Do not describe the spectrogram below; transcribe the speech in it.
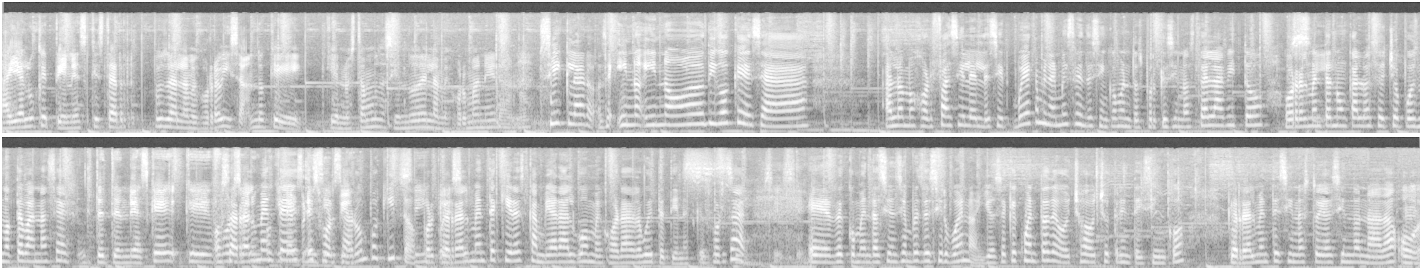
hay algo que tienes que estar, pues a lo mejor revisando que, que no estamos haciendo de la mejor manera, ¿no? Sí, claro. y, no, y no digo que sea a lo mejor fácil el decir, voy a caminar mis 35 minutos, porque si no está el hábito o realmente nunca lo has hecho, pues no te van a hacer. Te tendrías que... o sea, realmente es esforzar un poquito, porque realmente quieres cambiar algo, mejorar algo y te tienes que esforzar. Eh, recomendación siempre es decir, bueno, yo sé que cuento de 8 a 8.35, que realmente sí no estoy haciendo nada, o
